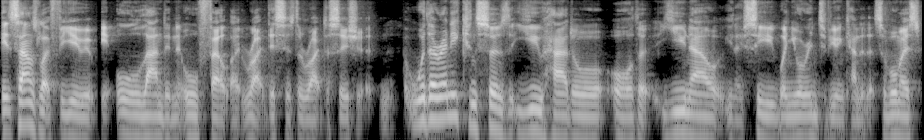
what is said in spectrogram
it sounds like for you, it, it, all landed it all felt like, right, this is the right decision. Were there any concerns that you had or or that you now, you know, see when you're interviewing candidates of almost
